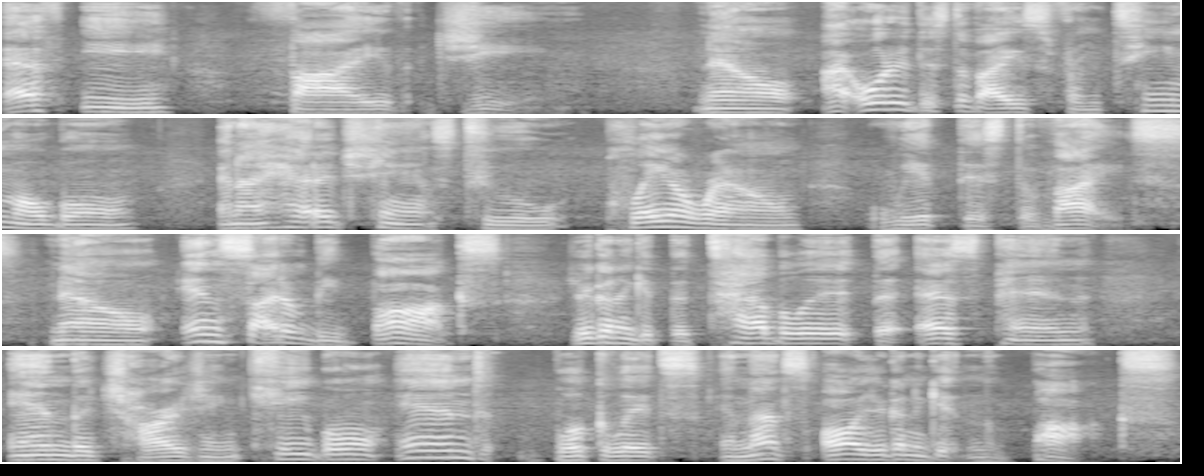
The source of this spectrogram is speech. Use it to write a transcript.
FE 5G. Now, I ordered this device from T-Mobile and I had a chance to play around with this device. Now, inside of the box, you're going to get the tablet, the S Pen, and the charging cable and booklets, and that's all you're going to get in the box.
